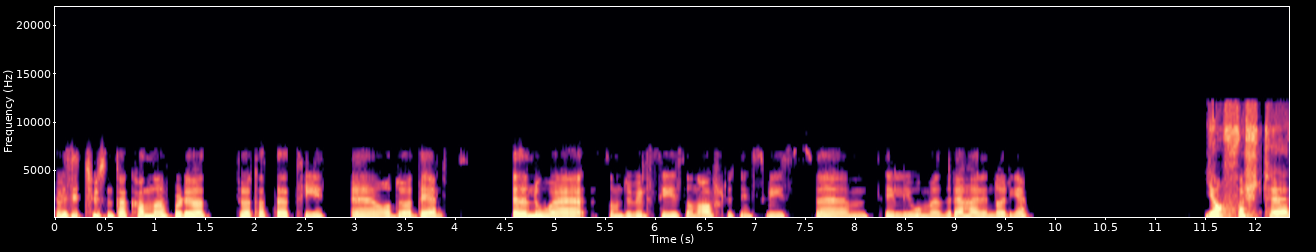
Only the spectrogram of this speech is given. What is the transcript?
Jeg vil si tusen takk, Hanna, for at du har tatt deg tid, eh, og du har delt. Er det noe som du vil si sånn avslutningsvis eh, til jordmødre her i Norge? Ja, først eh,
